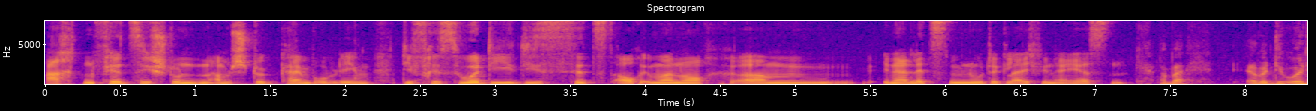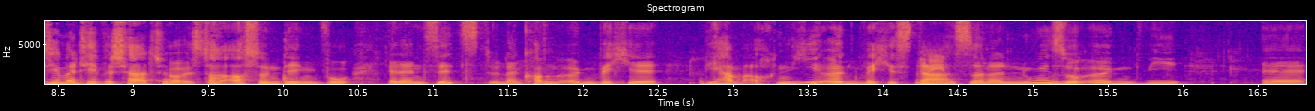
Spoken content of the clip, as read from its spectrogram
48 Stunden am Stück, kein Problem. Die Frisur, die, die sitzt auch immer noch ähm, in der letzten Minute gleich wie in der ersten. Aber, aber die ultimative Chartshow ist doch auch so ein Ding, wo er dann sitzt und dann kommen irgendwelche, die haben auch nie irgendwelche Stars, nee. sondern nur so irgendwie. Äh,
